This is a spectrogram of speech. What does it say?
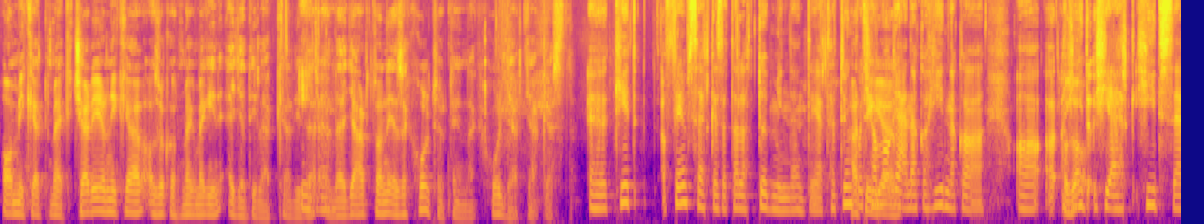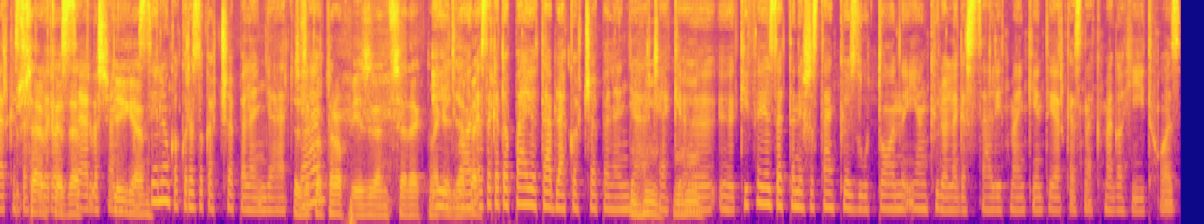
amiket meg cserélni kell, azokat meg megint egyedileg kell ide legyártani. Ezek hol történnek? Hol gyártják ezt? Két, a filmszerkezet alatt több mindent érthetünk. Hát hogyha igen. magának a hídnak a, a, a, a híd, a híd szerkezetéről szerkezet, szervesen igen. beszélünk, akkor azokat Csepelen gyártják. Ezek a trapézrendszerek, meg Így van, ezeket a pályatáblákat Csepelen mhm, gyártják uh-huh, uh-huh. kifejezetten, és aztán közúton ilyen különleges szállítmányként érkeznek meg a hídhoz.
